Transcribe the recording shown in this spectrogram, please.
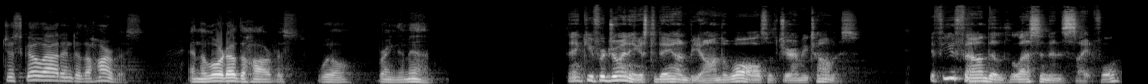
Just go out into the harvest and the Lord of the harvest will bring them in. Thank you for joining us today on Beyond the Walls with Jeremy Thomas. If you found the lesson insightful,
